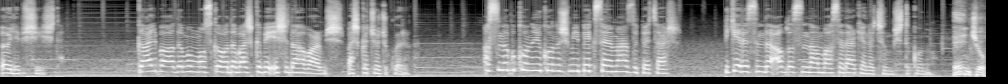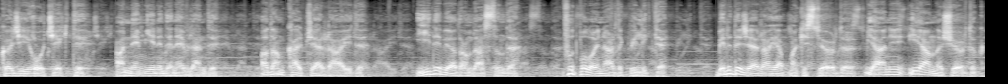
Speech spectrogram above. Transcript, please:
Öyle bir şey işte. Galiba adamın Moskova'da başka bir eşi daha varmış. Başka çocukları. Aslında bu konuyu konuşmayı pek sevmezdi Peter. Bir keresinde ablasından bahsederken açılmıştı konu. En çok acıyı o çekti. Annem yeniden evlendi. Adam kalp cerrahıydı. İyi de bir adamdı aslında. Futbol oynardık birlikte. Beni de cerrah yapmak istiyordu. Yani iyi anlaşıyorduk.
